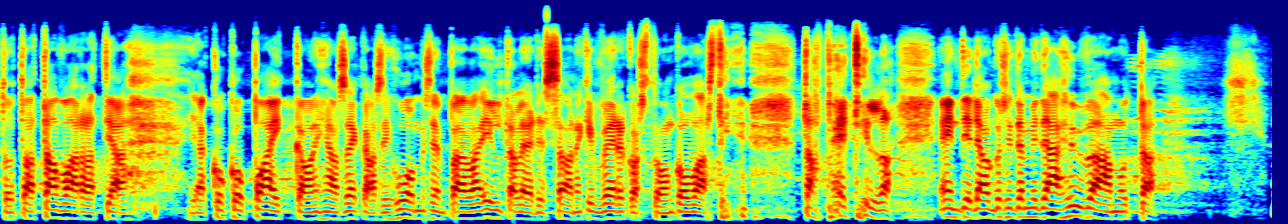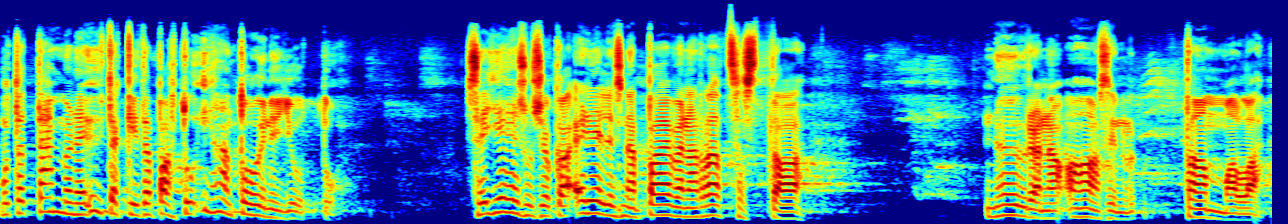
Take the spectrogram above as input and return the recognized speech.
tota, tavarat ja, ja koko paikka on ihan sekaisin. Huomisen päivän Iltalehdessä ainakin verkosto on kovasti tapetilla. En tiedä, onko siitä mitään hyvää, mutta, mutta tämmöinen yhtäkkiä tapahtuu ihan toinen juttu. Se Jeesus, joka edellisenä päivänä ratsastaa nöyränä aasin tammalla,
